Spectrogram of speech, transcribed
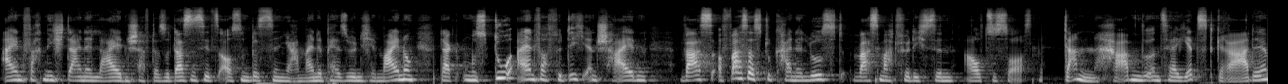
einfach nicht deine Leidenschaft. Also das ist jetzt auch so ein bisschen, ja, meine persönliche Meinung. Da musst du einfach für dich entscheiden, was, auf was hast du keine Lust, was macht für dich Sinn, outzusourcen. Dann haben wir uns ja jetzt gerade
